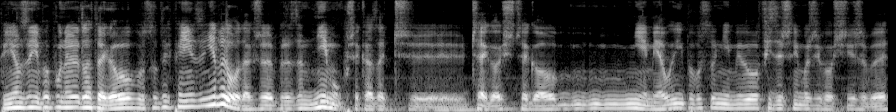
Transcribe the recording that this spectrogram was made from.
Pieniądze nie popłynęły dlatego, bo po prostu tych pieniędzy nie było, także prezydent nie mógł przekazać czegoś, czego nie miał i po prostu nie było fizycznej możliwości, żeby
